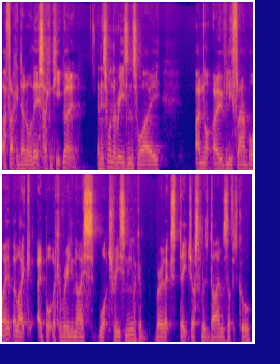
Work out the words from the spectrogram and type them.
I've fucking done all this. I can keep going. And it's one of the reasons why I'm not overly flamboyant, but like I bought like a really nice watch recently, like a Rolex Datejust of diamonds stuff. It's cool.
